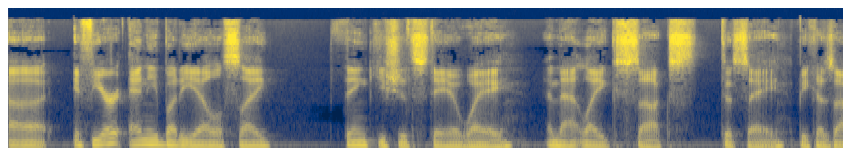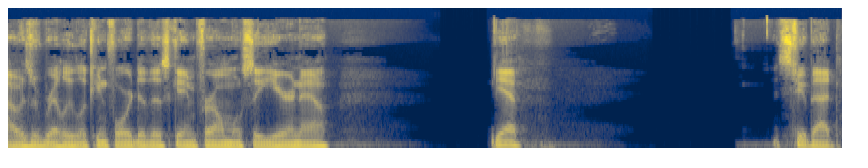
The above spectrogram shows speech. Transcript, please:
Uh, if you're anybody else, I think you should stay away, and that like sucks to say because I was really looking forward to this game for almost a year now. Yeah. It's too bad.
